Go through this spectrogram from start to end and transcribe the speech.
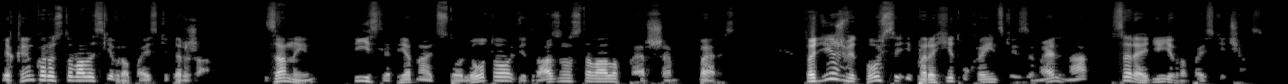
яким користувались європейські держави. За ним, після 15 лютого, відразу наставало 1 березня. Тоді ж відбувся і перехід українських земель на середньоєвропейський час.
